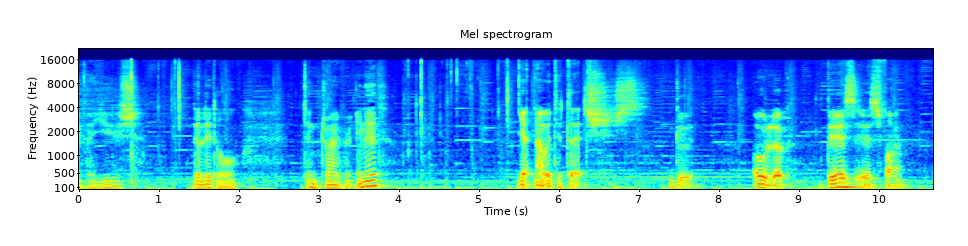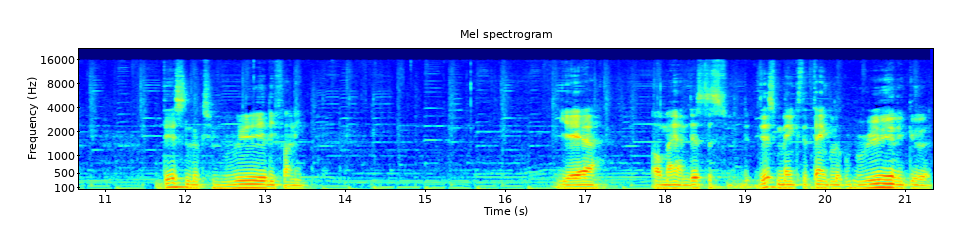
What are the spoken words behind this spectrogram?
if I use the little tank driver in it. Yeah, now it attaches. Good. Oh look, this is fun. This looks really funny. Yeah. Oh man, this is this makes the tank look really good.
